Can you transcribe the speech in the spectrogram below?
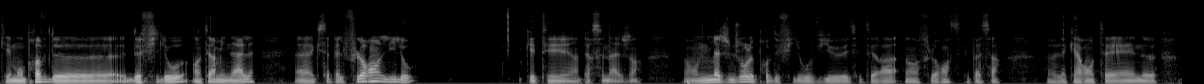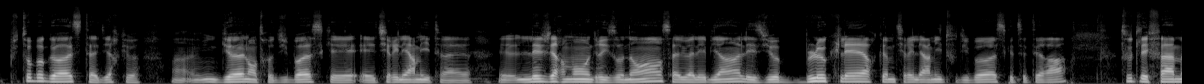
qui est mon prof de, de philo en terminale, euh, qui s'appelle Florent Lillo, qui était un personnage. Hein. On imagine toujours le prof de philo vieux, etc. Ah, Florent, c'était pas ça. Euh, la quarantaine, euh, plutôt beau gosse, c'est-à-dire que euh, une gueule entre Dubosc et, Thierry Lhermitte, légèrement grisonnant, ça lui allait bien, les yeux bleu clair comme Thierry Lhermitte ou Dubosc, etc. Toutes les femmes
